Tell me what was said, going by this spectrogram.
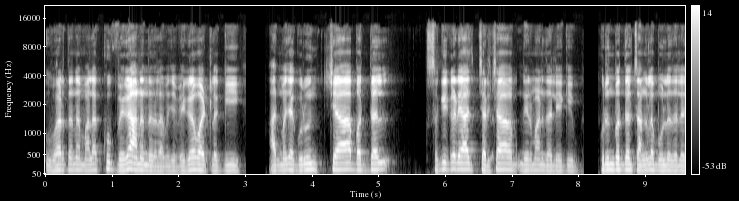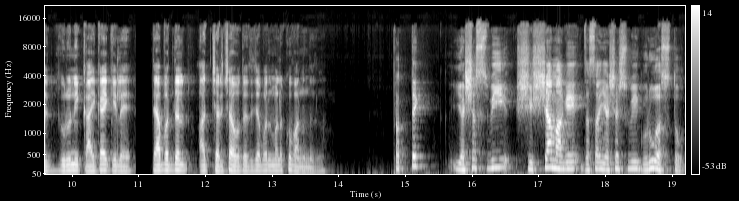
उभारताना मला खूप वेगळा आनंद झाला. म्हणजे वेगळं वाटलं की आज माझ्या गुरूंच्याबद्दल सगळीकडे आज चर्चा निर्माण झाली आहे की गुरूंबद्दल चांगलं बोललं झालं गुरूंनी काय काय केलं आहे त्याबद्दल आज चर्चा होते त्याच्याबद्दल मला खूप आनंद झाला. प्रत्येक यशस्वी शिष्यामागे जसा यशस्वी गुरु असतो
